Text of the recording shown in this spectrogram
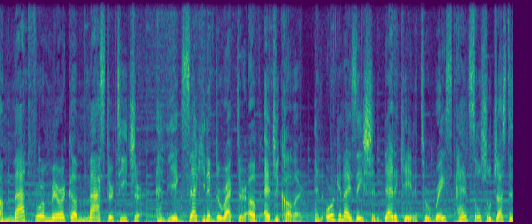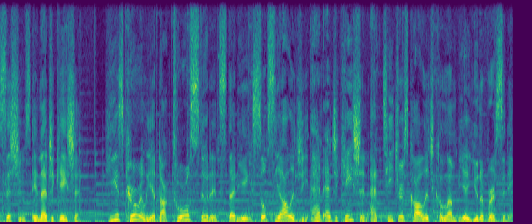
a Math for America master teacher, and the executive director of Educolor, an organization dedicated to race and social justice issues in education. He is currently a doctoral student studying sociology and education at Teachers College Columbia University.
